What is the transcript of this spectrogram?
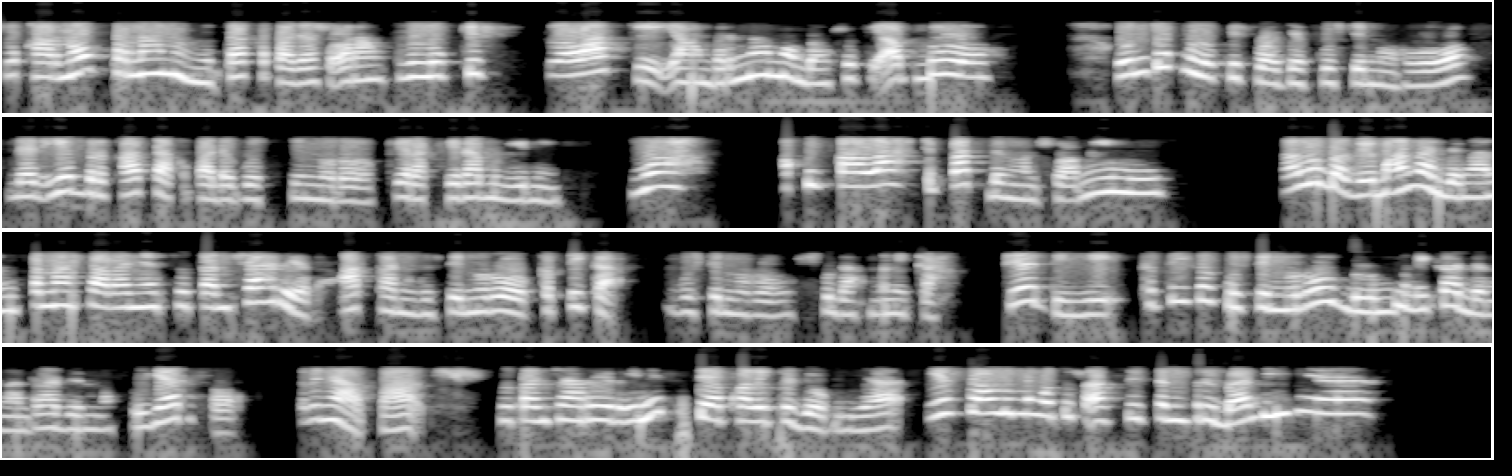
Soekarno pernah meminta kepada seorang pelukis lelaki yang bernama Basuki Abdullah untuk melukis wajah Gusti Nurul dan ia berkata kepada Gusti Nurul kira-kira begini, Wah, aku kalah cepat dengan suamimu. Lalu bagaimana dengan penasarannya Sultan Syahrir akan Gusti Nurul ketika Gusti Nurul sudah menikah? Jadi, ketika Gusti Nurul belum menikah dengan Raden Mas Suyarso, ternyata Sultan Syahrir ini setiap kali ke Jogja, ia selalu mengutus asisten pribadinya.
